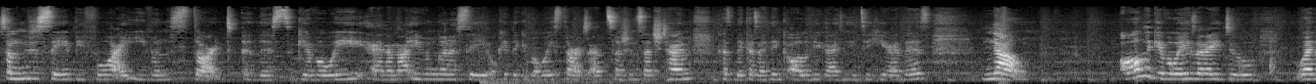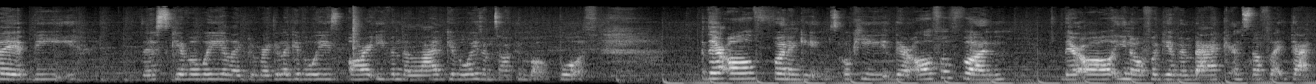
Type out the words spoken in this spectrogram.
something to say before I even start this giveaway, and I'm not even going to say, okay, the giveaway starts at such and such time, because because I think all of you guys need to hear this. No, all the giveaways that I do, whether it be this giveaway, like the regular giveaways, or even the live giveaways, I'm talking about both they're all fun and games okay? They're all for fun. They're all you know for giving back and stuff like that.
